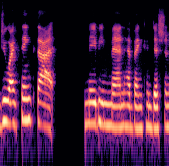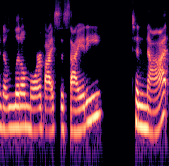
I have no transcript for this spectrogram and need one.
Do I think that maybe men have been conditioned a little more by society to not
